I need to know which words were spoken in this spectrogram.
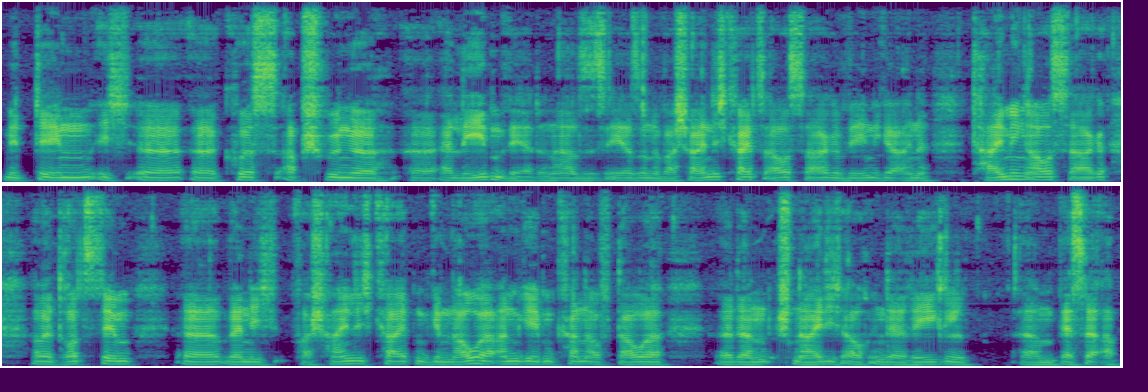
mit denen ich äh, äh, Kursabschwünge äh, erleben werde. Ne? Also es ist eher so eine Wahrscheinlichkeitsaussage, weniger eine Timing-Aussage, aber trotzdem, äh, wenn ich Wahrscheinlichkeiten genauer angeben kann auf Dauer, äh, dann schneide ich auch in der Regel ähm, besser ab.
